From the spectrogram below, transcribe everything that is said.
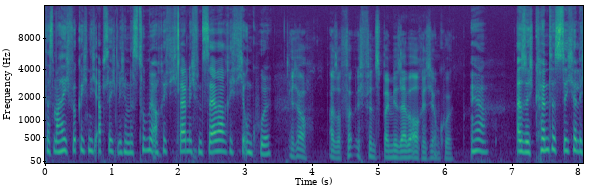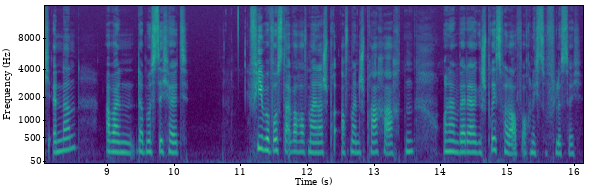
das mache ich wirklich nicht absichtlich und es tut mir auch richtig leid und ich finde es selber richtig uncool. Ich auch. Also ich finde es bei mir selber auch richtig uncool. Ja. Also ich könnte es sicherlich ändern, aber da müsste ich halt viel bewusster einfach auf, meiner, auf meine Sprache achten und dann wäre der Gesprächsverlauf auch nicht so flüssig.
